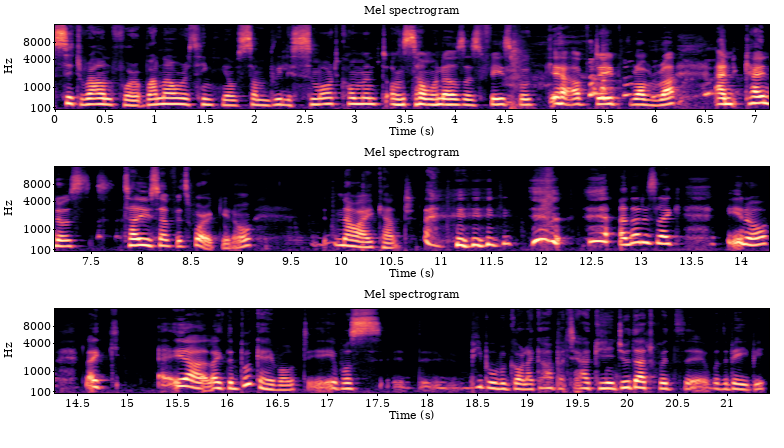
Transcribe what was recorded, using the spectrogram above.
sit around for one hour thinking of some really smart comment on someone else's Facebook update, blah, blah, blah, and kind of tell yourself it's work, you know. Now I can't. and that is like, you know, like, yeah, like the book I wrote, it was, people would go like, oh, but how can you do that with, uh, with the baby?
